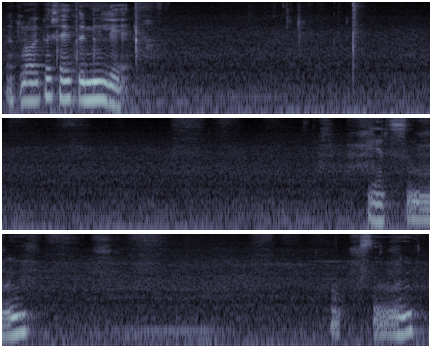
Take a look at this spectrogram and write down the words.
หลักร้อยก็ใช้ตัวนี้แหละแปดศูนย์หกศูนย์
